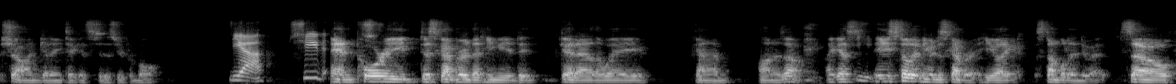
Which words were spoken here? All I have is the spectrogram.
Shawn getting tickets to the Super Bowl. yeah, she And Corey discovered that he needed to get out of the way kind of on his own. I guess He- still didn't even discover it. He like stumbled into it. So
